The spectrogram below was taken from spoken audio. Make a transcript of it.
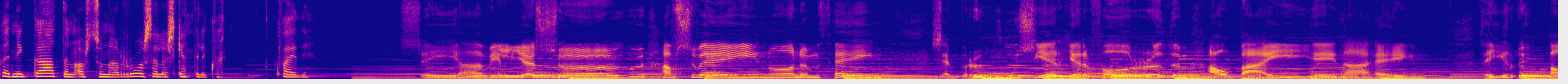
Hvernig gatan ást svona rosalega skemmtileg hvæði? Segja vil ég sögu af sveinunum þeim sem brúðu sér hér forðum á bæina heim. Þeir upp á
